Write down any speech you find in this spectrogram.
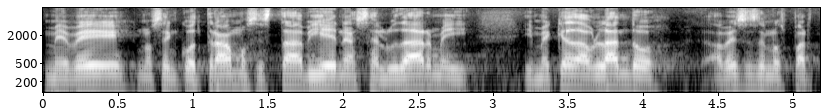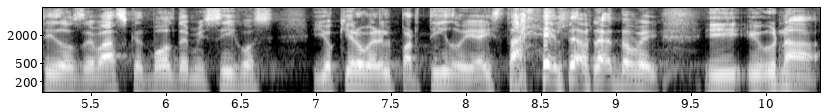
me ve, nos encontramos, está bien a saludarme y, me queda hablando a veces en los partidos de básquetbol de mis hijos y yo quiero ver el partido y ahí está él hablándome y, una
